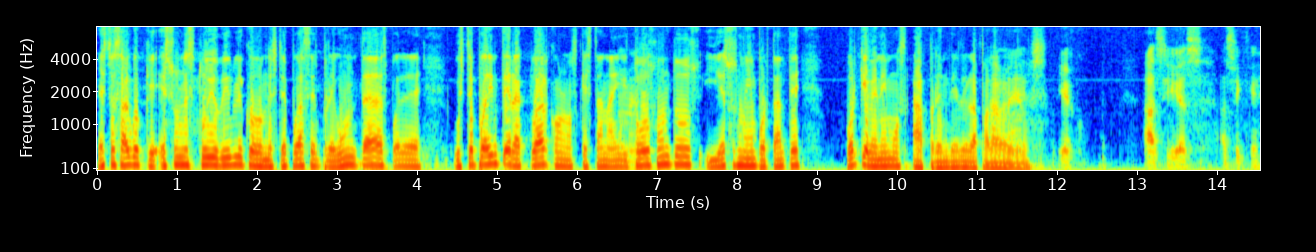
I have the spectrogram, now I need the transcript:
esto es algo que es un estudio bíblico donde usted puede hacer preguntas, puede, usted puede interactuar con los que están ahí todos juntos y eso es muy importante porque venimos a aprender de la palabra de Dios. Así es, así que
